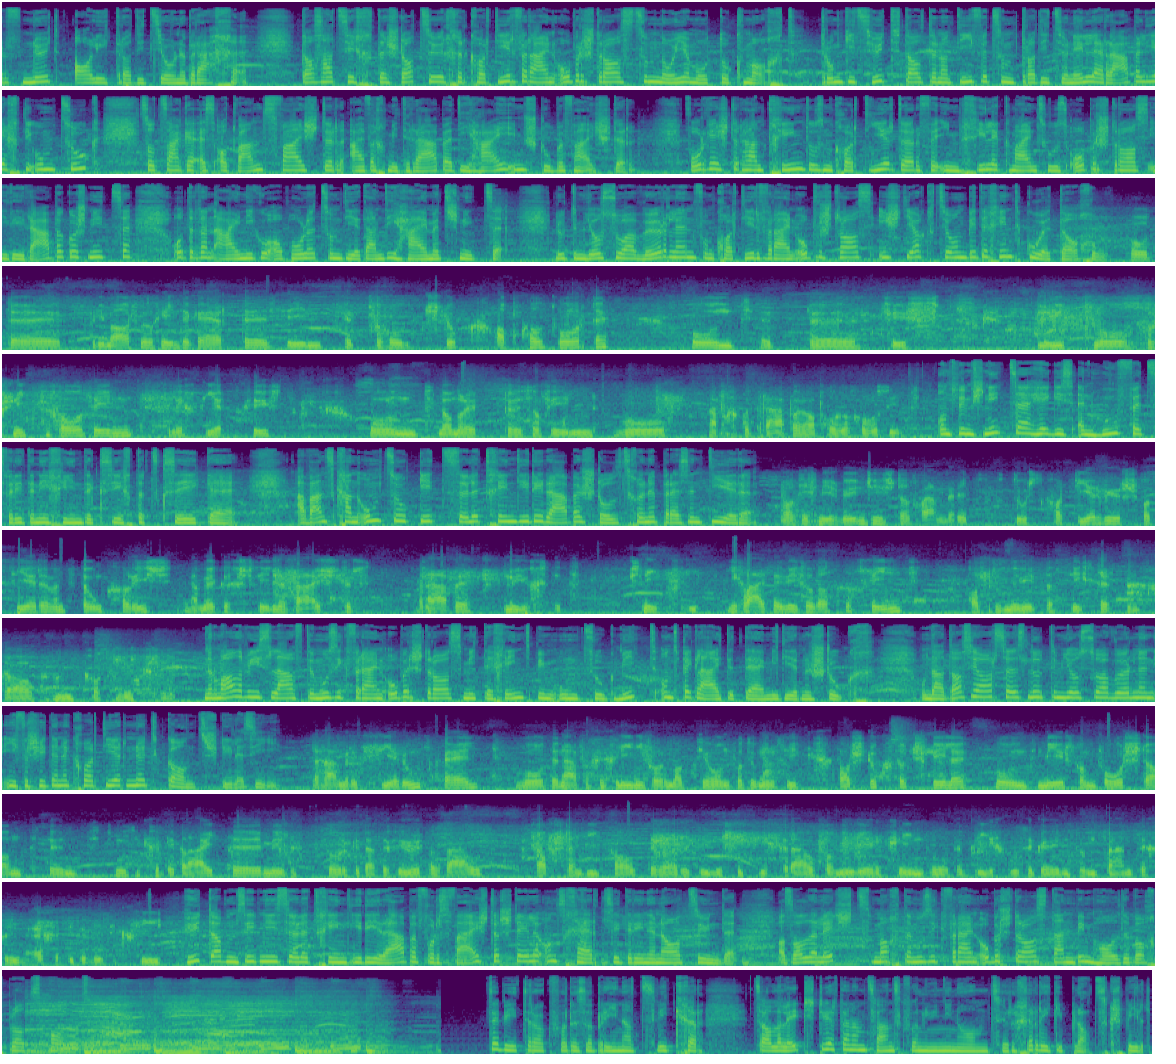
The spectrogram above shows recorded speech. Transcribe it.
Darf nicht alle Traditionen brechen. Das hat sich der Stadtzürcher Quartierverein Oberstrasse zum neuen Motto gemacht. Darum gibt es heute die Alternative zum traditionellen Rebenlichte-Umzug, sozusagen ein Adventsfeister, einfach mit Reben die im Stubenfeister. Vorgestern haben die Kinder aus dem Quartier dürfen im Kirchengemeinshaus Oberstrasse ihre Reben schnitzen oder dann einige abholen, um die dann die zu schnitzen. Laut dem Joshua Wörlen vom Quartierverein Oberstrasse ist die Aktion bei den Kindern gut angekommen den Primarschulkindergärten sind etwa 100 Stück abgeholt worden und etwa 50 Leute, die von Schnitzen gekommen sind, vielleicht 40, 50 und nochmal etwa so viele, die einfach die Reben abholen sind. Und beim Schnitzen hat es einen Haufen zufriedene Kindergesichter zu sehen gegeben. Auch wenn es keinen Umzug gibt, sollen die Kinder ihre Reben stolz können präsentieren Was ich mir wünsche, ist, dass wenn wir jetzt durchs Quartier spazieren wenn es dunkel ist, ja, möglichst viele Fenster Reben leuchtet. Schnitzel. Ich weiss nicht, wie viel das sind aber man wird das sicher zum Tag im Quartier sehen. Normalerweise läuft der Musikverein Oberstrasse mit den Kindern beim Umzug mit und begleitet den mit ihren Stück. Und auch dieses Jahr soll es laut dem Joshua Wörlen in verschiedenen Quartieren nicht ganz still sein. Da haben wir jetzt vier ausgewählt, wo dann einfach eine kleine Formation von der Musik ein paar Stücke spielen und wir vom Vorstand die Musiker begleiten. Wir sorgen auch dafür, dass auch Abstand eingehalten werden, weil es gibt sicher auch Familien und Kinder, die dann gleich rausgehen und wollen ein bisschen näher bei der Musik sein. Heute ab dem 7. sollen die Kinder ihre Reben vor das Fenster stellen und das Kerzchen drinnen anzünden. Als allerletztes macht der Musikverein Oberstrasse dann beim Haldenbachplatz Halt. Der Beitrag von Sabrina Zwicker. Das allerletzte wird dann am 20 vor 9 Uhr am Zürcher Rigiplatz gespielt.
